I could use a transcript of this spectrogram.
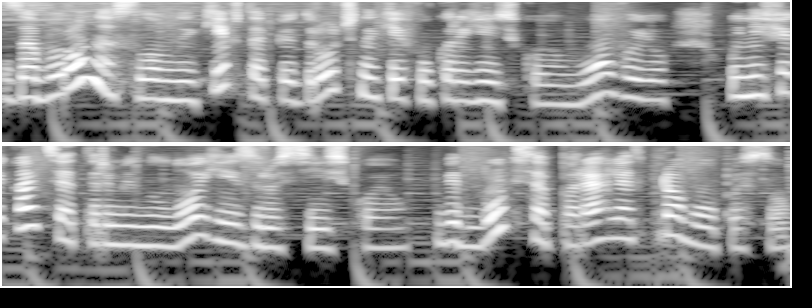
заборона словників та підручників українською мовою, уніфікація термінології з російською. Відбувся перегляд правопису,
